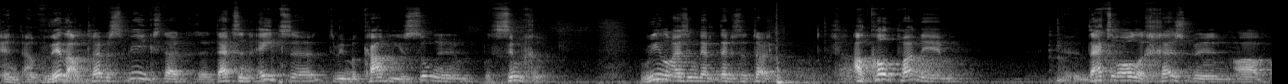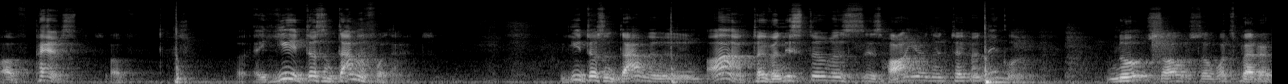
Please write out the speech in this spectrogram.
and uh, Vil Al Rebbe speaks that uh, that's an eitzah to be Makabli Yisurim with Simcha, realizing that that is a Torah. Call Panim, that's all a cheshbon of, of past. Of, a Yid doesn't daven for that. A Yid doesn't daven, ah, Teva Nister is, is higher than Teva Nigla. No, so so what's better?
